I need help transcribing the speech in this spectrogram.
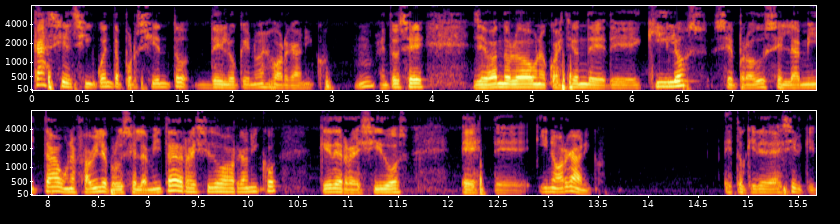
casi el 50% de lo que no es orgánico. Entonces, llevándolo a una cuestión de, de, kilos, se produce la mitad, una familia produce la mitad de residuos orgánicos que de residuos este, inorgánicos. Esto quiere decir que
